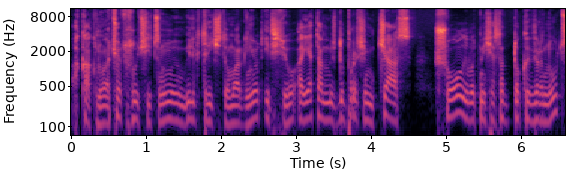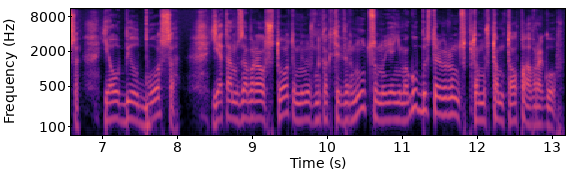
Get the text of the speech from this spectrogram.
а как, ну, а что-то случится? Ну, электричество моргнет, и все. А я там, между прочим, час шел, и вот мне сейчас надо только вернуться. Я убил босса, я там забрал что-то, мне нужно как-то вернуться, но я не могу быстро вернуться, потому что там толпа врагов.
